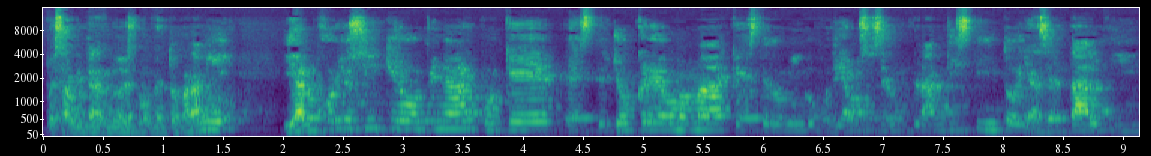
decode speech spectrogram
pues ahorita no es momento para mí. Y a lo mejor yo sí quiero opinar porque este, yo creo, mamá, que este domingo podríamos hacer un plan distinto y hacer tal. Y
